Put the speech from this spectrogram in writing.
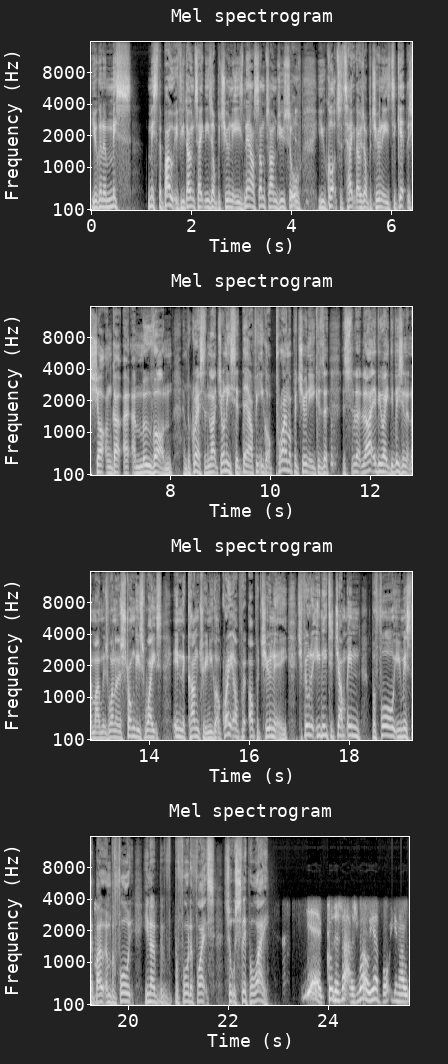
you're going to miss miss the boat if you don't take these opportunities now? Sometimes you sort of you've got to take those opportunities to get the shot and go and, and move on and progress. And like Johnny said there, I think you've got a prime opportunity because the, the light heavyweight division at the moment is one of the strongest weights in the country, and you've got a great op- opportunity. Do you feel that you need to jump in before you miss the boat and before you know before the fights sort of slip away? Yeah, because there's that as well. Yeah, but you know,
